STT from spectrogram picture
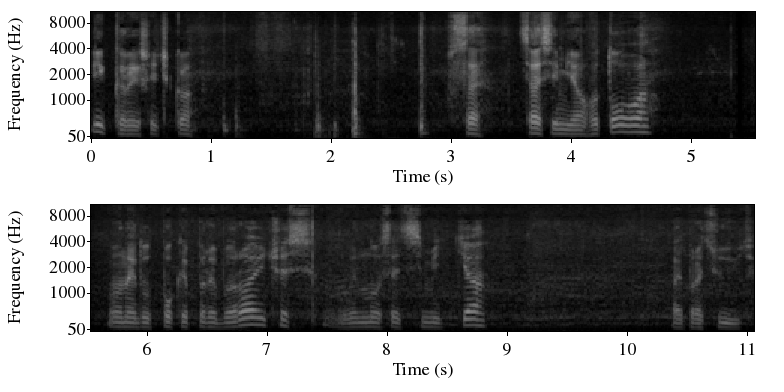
і кришечка. Все, ця сім'я готова. Вони тут поки перебираючись, виносять сміття. Хай працюють.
